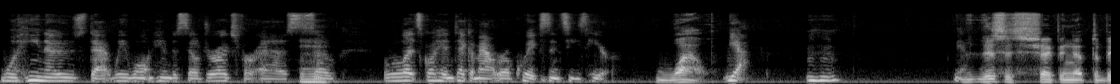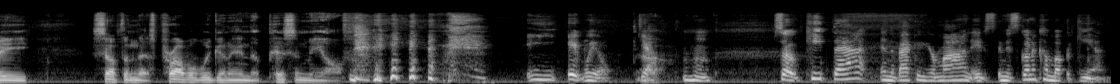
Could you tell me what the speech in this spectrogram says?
well, he knows that we want him to sell drugs for us. Mhm. So, let's go ahead and take him out real quick since he's here. Wow. Yeah. Mm-hmm. Yeah. This is shaping up to be something that's probably going to end up pissing me off. It will. Yeah. hmm So keep that in the back of your mind, it's, and it's going to come up again.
